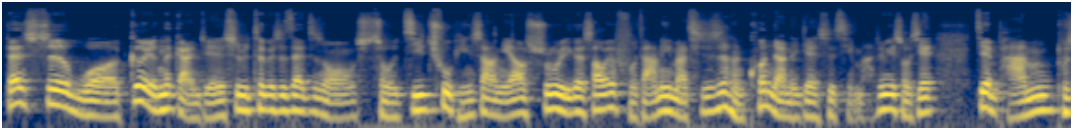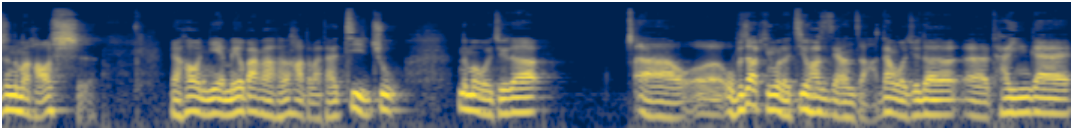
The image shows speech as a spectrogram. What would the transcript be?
但是我个人的感觉是不是，特别是在这种手机触屏上，你要输入一个稍微复杂密码，其实是很困难的一件事情嘛。因为首先键盘不是那么好使。然后你也没有办法很好的把它记住，那么我觉得，啊，我我不知道苹果的计划是怎样子啊，但我觉得，呃，它应该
